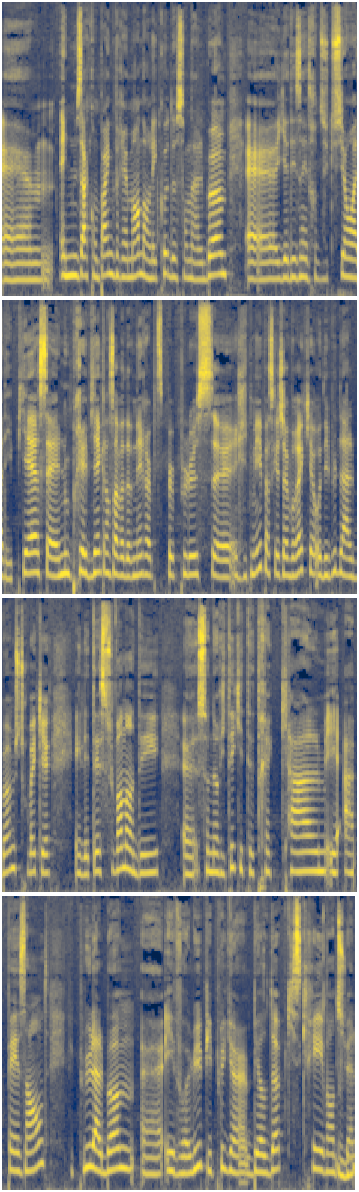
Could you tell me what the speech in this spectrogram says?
euh, elle nous accompagne vraiment dans l'écoute de son album. Euh, il y a des introductions à des pièces. Elle nous prévient quand ça va devenir un petit peu plus euh, rythmé parce que j'avouerais qu'au début de l'album, je trouvais qu'elle était souvent dans des sonorités qui étaient très calmes et apaisantes. Puis plus l'album évolue, puis plus il y a un build-up qui se crée éventuellement.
